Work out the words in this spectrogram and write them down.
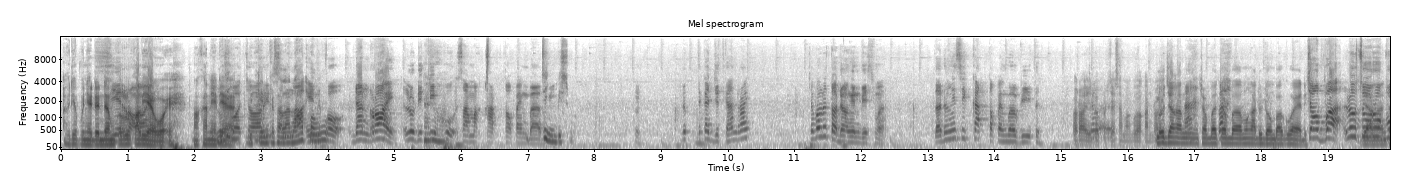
Oh dia punya dendam Si ke lu kali ya, wo eh. Makanya Lu dia bikin kesalahan semua apa, info. Dan Roy, lu ditipu sama kart topeng babi. Cing, Bis. Lu terkejut kan, Roy? Coba lu todongin Bisma. Todongin si kart topeng babi itu. Roy, lu percaya sama gua kan, Lu Roy? jangan Hah? coba-coba mengadu domba gue ya di Coba lu suruh Jangan buka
